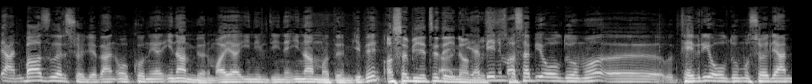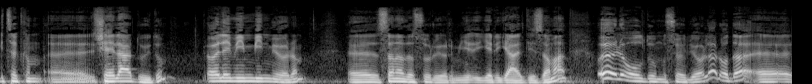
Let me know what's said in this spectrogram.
yani bazıları söylüyor. Ben o konuya inanmıyorum. Aya inildiğine inanmadığım gibi. Asabiyete de Ya inanmıyorsun. benim sen. asabi olduğumu, e, fevri olduğumu söyleyen bir takım e, şeyler duydum. Öyle miyim bilmiyorum. E, sana da soruyorum yeri, geldiği zaman. Öyle olduğumu söylüyorlar. O da e,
